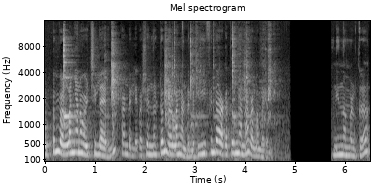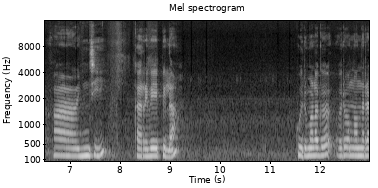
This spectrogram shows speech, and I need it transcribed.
ഒട്ടും വെള്ളം ഞാൻ ഒഴിച്ചില്ലായിരുന്നു കണ്ടില്ലേ? പക്ഷെ എന്നിട്ടും വെള്ളം കണ്ടില്ലേ. ബീഫിന്റെ അകത്തു നിന്ന് തന്നെ വെള്ളം വരും. ഇനി നമ്മൾക്ക് ഇഞ്ചി കറിവേപ്പില കുരുമുളക് ഒരു ഒന്നൊന്നര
